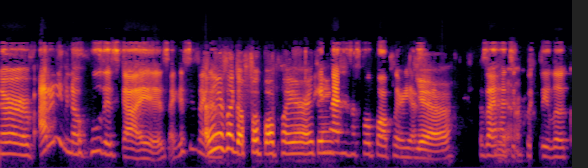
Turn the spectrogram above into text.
nerve. I don't even know who this guy is. I guess he's like I think it's like a football player, I think. He's a football player, yes. Yeah. Because I had yeah. to quickly look.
